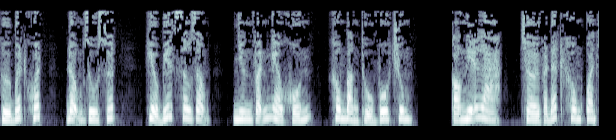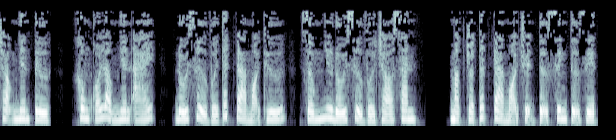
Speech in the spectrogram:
Hư bất khuất, động du xuất, hiểu biết sâu rộng, nhưng vẫn nghèo khốn, không bằng thủ vô chung. Có nghĩa là, trời và đất không quan trọng nhân từ, không có lòng nhân ái, đối xử với tất cả mọi thứ, giống như đối xử với chó săn, mặc cho tất cả mọi chuyện tự sinh tự diệt,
